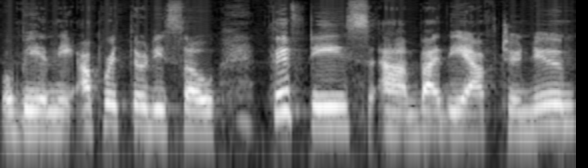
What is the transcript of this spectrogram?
will be in the upper 30s, low 50s uh, by the afternoon.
